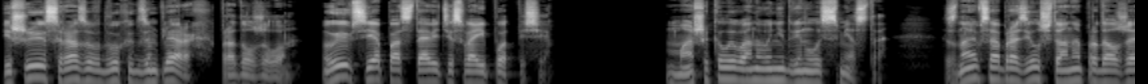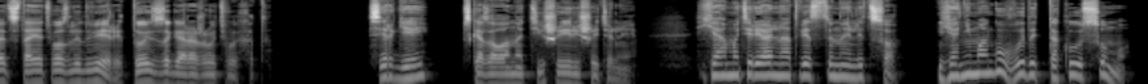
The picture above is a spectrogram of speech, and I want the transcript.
«Пиши сразу в двух экземплярах», — продолжил он. «Вы все поставите свои подписи». Маша Колыванова не двинулась с места. Знаев сообразил, что она продолжает стоять возле двери, то есть загораживать выход. «Сергей», — сказала она тише и решительнее, — «я материально ответственное лицо. Я не могу выдать такую сумму».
